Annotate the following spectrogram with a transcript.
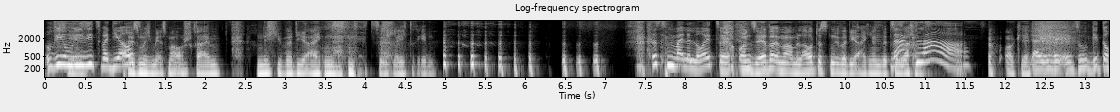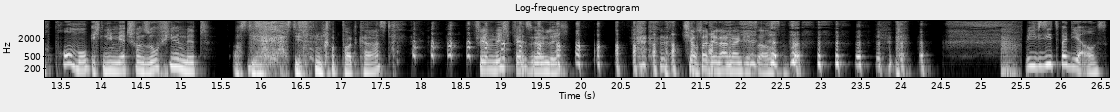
Und wie, wie sieht es bei dir aus? Das muss ich mir erstmal aufschreiben. Nicht über die eigenen Witze schlecht reden. Das sind meine Leute. Und selber immer am lautesten über die eigenen Witze Na lachen. Na klar. Okay. Ja, so geht doch Promo. Ich nehme jetzt schon so viel mit aus, dieser, aus diesem Podcast. Für mich persönlich. Ich hoffe, den anderen geht's auch so. Wie, wie sieht es bei dir aus?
